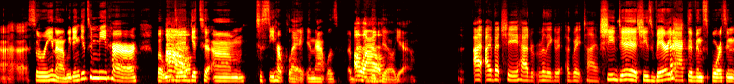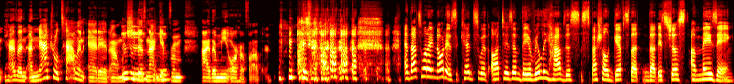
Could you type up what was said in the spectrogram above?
uh, Serena. We didn't get to meet her, but we oh. did get to um, to see her play, and that was a, oh, wow. big deal. Yeah. I, I bet she had really great, a great time. She did. She's very active in sports and has a, a natural talent at it, um, which mm-hmm, she does not mm-hmm. get from either me or her father. and that's what I noticed. Kids with autism, they really have this special gifts that that it's just amazing.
